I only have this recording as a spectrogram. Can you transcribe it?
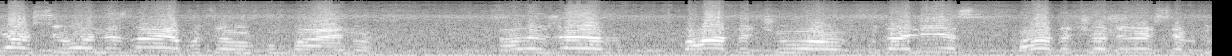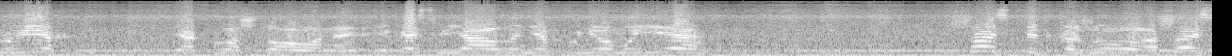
Я всього не знаю по цьому комбайну, але вже багато чого куди ліз, багато чого дивився в других, як влаштоване. Якесь уявлення по ньому є. Щось підкажу, а щось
